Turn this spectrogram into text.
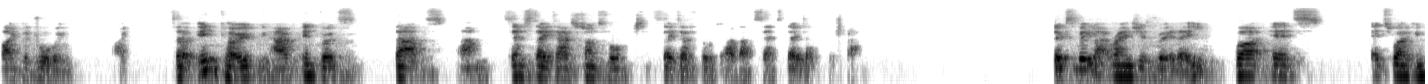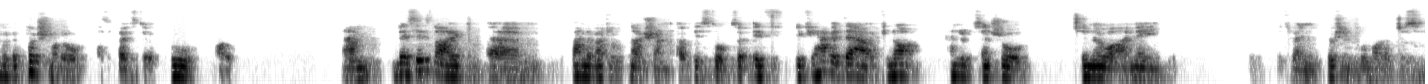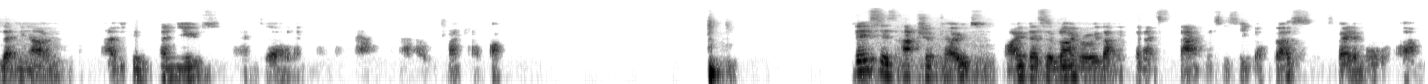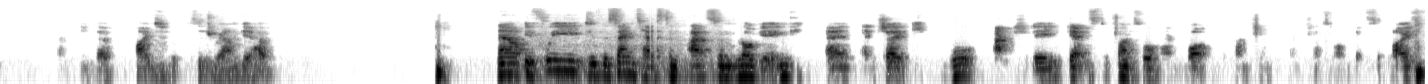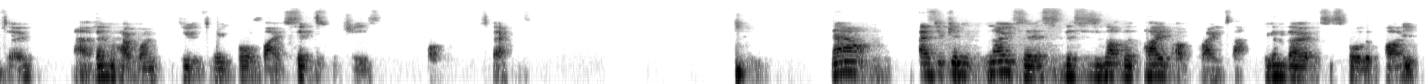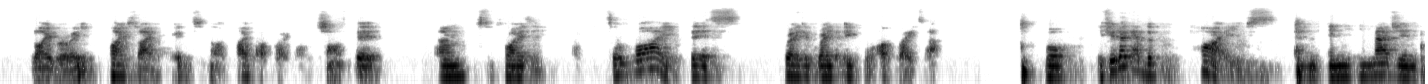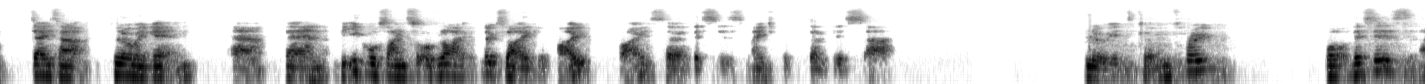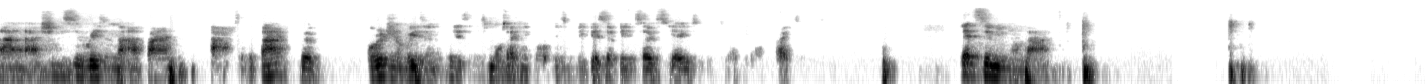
like the drawing. Right? So in code we have inputs that um, sense data as transform, sense data as filter, that sense data as pushback. Looks a bit like ranges really, but it's it's working with a push model as opposed to a pull model. Um, this is like um, fundamental notion of this talk. So if if you have a doubt, if you're not 100% sure to know what I mean between push and pull model, just let me know. Uh, you can unmute and uh, how. I will try and clarify. This is actual code, right? There's a library that connects to that. This is C++. It's available um, in the Python repository on GitHub. Now, if we do the same test and add some logging and, and check what actually gets to transform and what function transform gets applied to, uh, then we have one, two, three, four, five, six, which is what we expect. Now, as you can notice, this is not the pipe operator, even though this is called the pipe library, pipe library, it's not a pipe operator, which sounds a bit um, surprising. So why this greater greater equal operator? Well, if you look at the pipes and, and imagine data flowing in, uh, then the equal sign sort of like looks like a pipe, right? So this is made to represent this uh, fluid coming through. Well, this is uh, actually this is the reason that I found after the fact. The original reason is it's more technical. It's because of the associated the operators. Let's zoom in on that.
